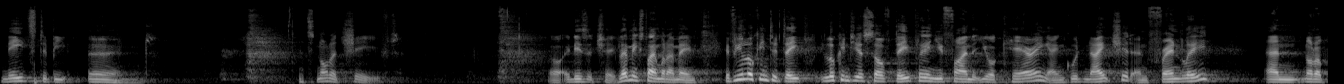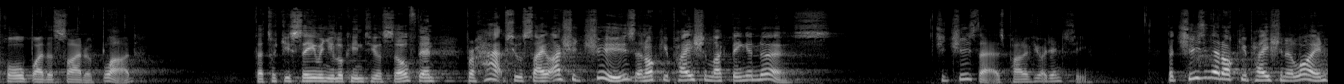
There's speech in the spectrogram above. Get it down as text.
needs to be earned. It's not achieved. Well, it is achieved. Let me explain what I mean. If you look into, deep, look into yourself deeply and you find that you're caring and good natured and friendly and not appalled by the sight of blood, if that's what you see when you look into yourself, then perhaps you'll say, I should choose an occupation like being a nurse. You should choose that as part of your identity. But choosing that occupation alone,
